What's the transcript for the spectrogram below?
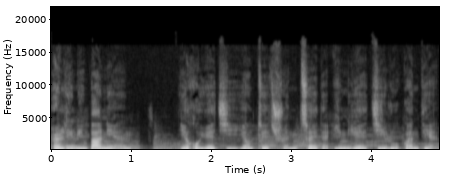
二零零八年，野火乐集用最纯粹的音乐记录观点，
